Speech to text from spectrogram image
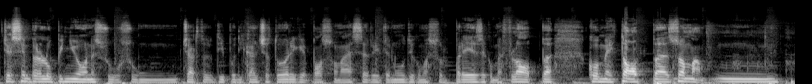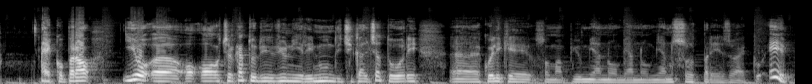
c'è sempre l'opinione su, su un certo tipo di calciatori che possono essere ritenuti come sorprese, come flop, come top, insomma... Mh, mm, Ecco, però io eh, ho, ho, cercato di riunire in 11 calciatori eh, quelli che insomma più mi hanno, mi hanno, mi hanno sorpreso. Ecco. E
